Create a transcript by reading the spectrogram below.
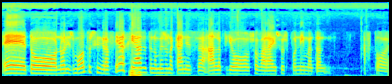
ε, τον ορισμό του συγγραφέα χρειάζεται νομίζω να κάνεις άλλα πιο σοβαρά ίσως πονήματα. Αυτό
